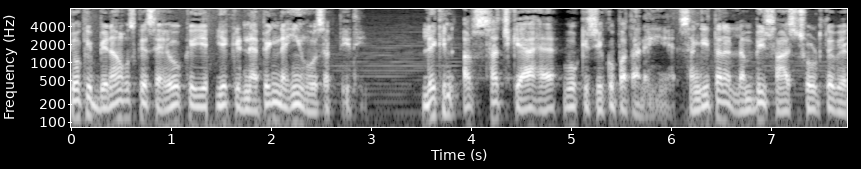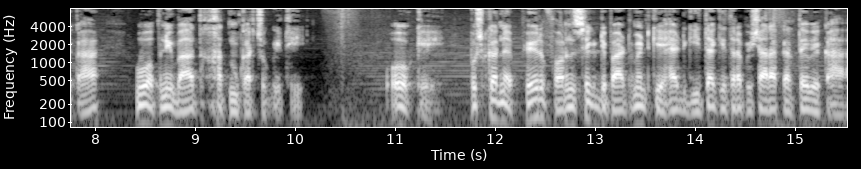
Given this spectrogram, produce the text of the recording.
क्योंकि बिना उसके सहयोग के ये, ये किडनैपिंग नहीं हो सकती थी। लेकिन अब सच क्या है वो किसी को पता नहीं है। संगीता ने लंबी सांस छोड़ते हुए कहा वो अपनी बात खत्म कर चुकी थी। ओके। पुष्कर ने फिर फॉरेंसिक डिपार्टमेंट की हेड गीता की तरफ़ इशारा करते हुए कहा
